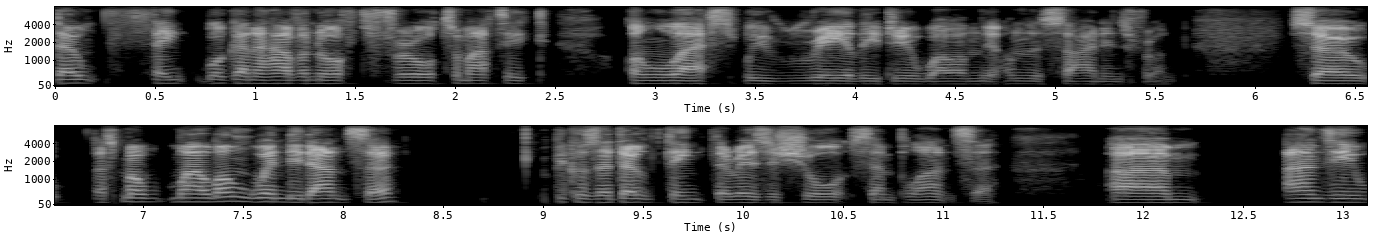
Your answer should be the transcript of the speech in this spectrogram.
don't think we're going to have enough for automatic unless we really do well on the on the signings front. So that's my my long-winded answer because I don't think there is a short, simple answer. Um, Andy,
